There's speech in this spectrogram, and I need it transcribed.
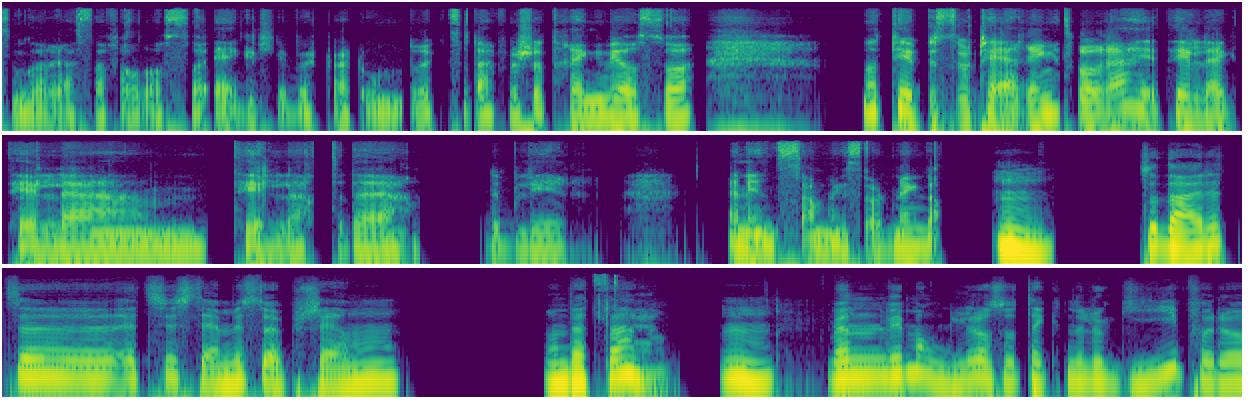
som går i restavfall også egentlig burde vært ombrukt. Så derfor så trenger vi også noen type sortering, tror jeg, i tillegg til, eh, til at det, det, blir en innsamlingsordning, da. Mm. Så det er et, eh, et system i støpeskjeen om dette? Ja. Mm. Men vi mangler også teknologi for å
